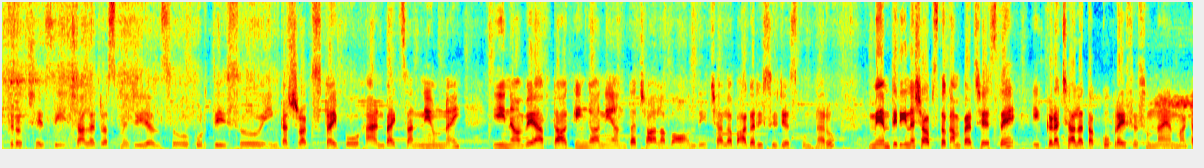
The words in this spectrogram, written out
ఇక్కడ వచ్చేసి చాలా డ్రెస్ మెటీరియల్స్ కుర్తీస్ ఇంకా షర్ట్స్ టైపు హ్యాండ్ బ్యాగ్స్ అన్నీ ఉన్నాయి ఈయన వే ఆఫ్ టాకింగ్ కానీ అంతా చాలా బాగుంది చాలా బాగా రిసీవ్ చేసుకుంటున్నారు మేము తిరిగిన షాప్స్తో కంపేర్ చేస్తే ఇక్కడ చాలా తక్కువ ప్రైసెస్ ఉన్నాయన్నమాట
